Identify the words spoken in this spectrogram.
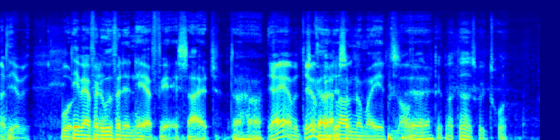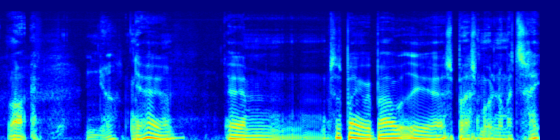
Nej, det, jeg ved, hvor, det er i hvert fald ja. ud fra den her feriesite, der har Ja, ja, men det er jo skrevet det som nummer et. Blåvand, Øh, det, var, det havde jeg sgu ikke troet. nej. Ja. Ja, ja. Øhm, så springer vi bare ud i øh, spørgsmål nummer tre.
